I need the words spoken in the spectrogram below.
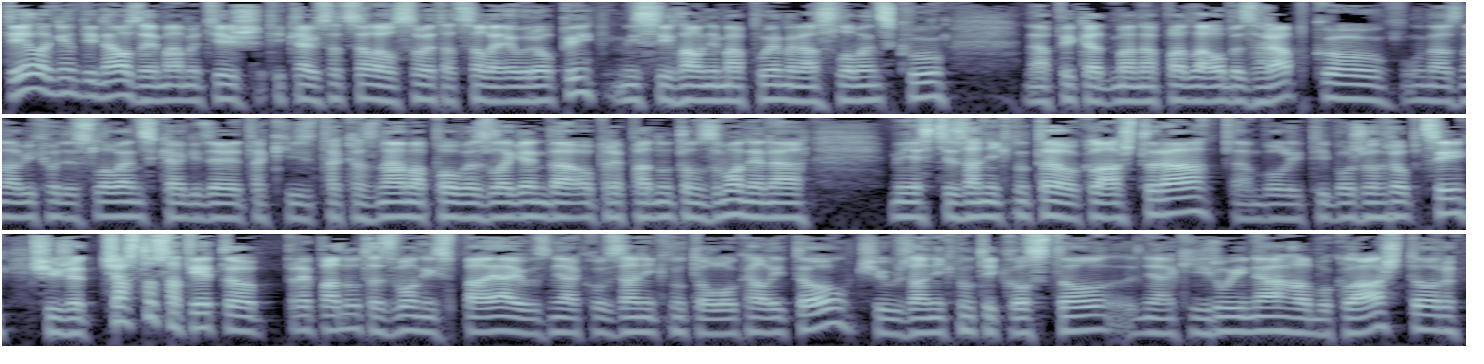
tie legendy naozaj máme tiež, týkajú sa celého sveta, celej Európy. My si hlavne mapujeme na Slovensku. Napríklad ma napadla obec Hrabkov u nás na východe Slovenska, kde je taký, taká známa povesť legenda o prepadnutom zvone na mieste zaniknutého kláštora. Tam boli tí božohrobci. Čiže často sa tieto prepadnuté zvony spájajú s nejakou zaniknutou lokalitou, či už zaniknutý kostol v nejakých ruinách alebo kláštor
